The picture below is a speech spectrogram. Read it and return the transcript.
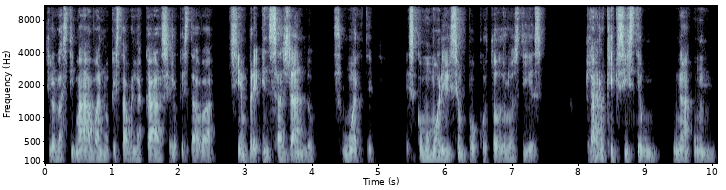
que lo lastimaban, o que estaba en la cárcel, o que estaba siempre ensayando su muerte. Es como morirse un poco todos los días. Claro que existe un, un,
